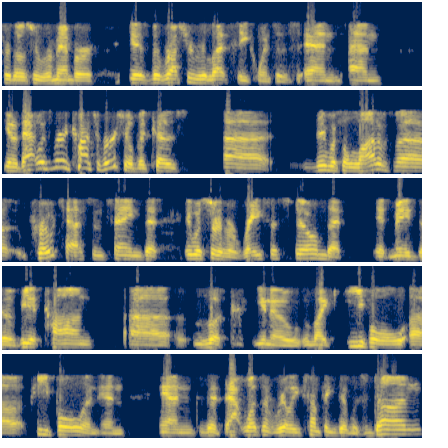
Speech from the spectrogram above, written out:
for those who remember, is the Russian roulette sequences, and and you know that was very controversial because uh, there was a lot of uh, protests and saying that it was sort of a racist film that it made the Viet Cong uh, look, you know, like evil uh, people, and and and that that wasn't really something that was done.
